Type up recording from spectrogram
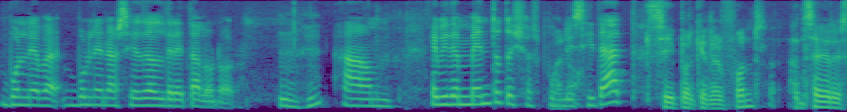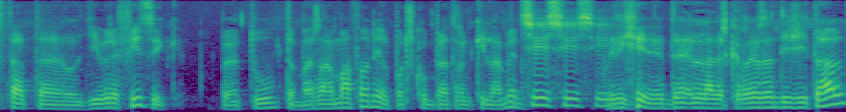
vulnera- vulneració del dret a l'honor. Uh -huh. um, evidentment, tot això és publicitat. Sí, perquè en el fons han segrestat el llibre físic, però tu te'n vas a Amazon i el pots comprar tranquil·lament. Sí, sí, sí. Vull dir, la descarregues en digital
